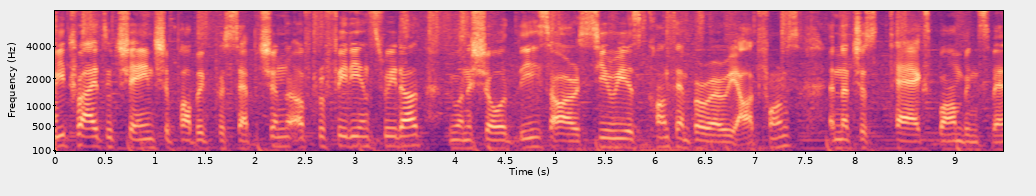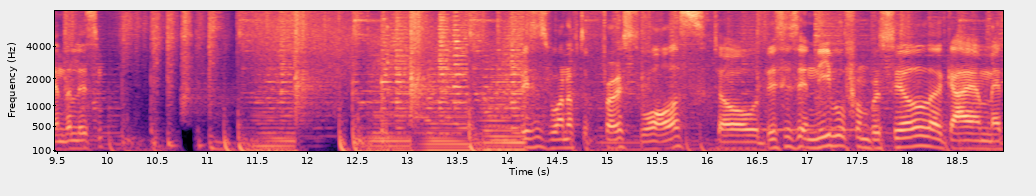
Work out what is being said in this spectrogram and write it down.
We try to change the public perception of graffiti and street art. We want to show these are serious contemporary art forms and not just tags, bombings, vandalism. This is one of the first walls. So this is Enivo from Brazil, a guy I met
